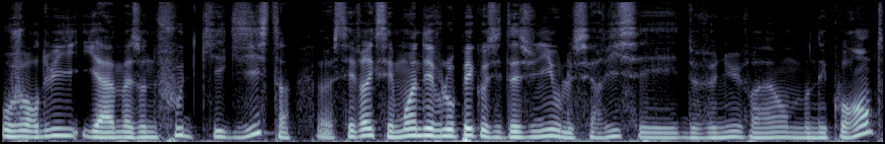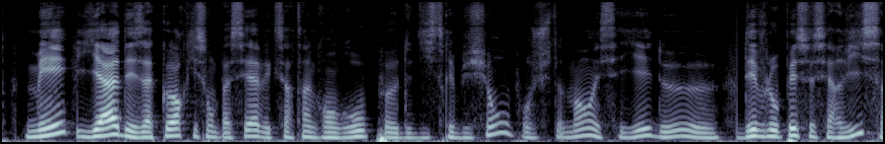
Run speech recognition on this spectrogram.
Aujourd'hui, il y a Amazon Food qui existe. Euh, c'est vrai que c'est moins développé qu'aux États-Unis où le service est devenu vraiment monnaie courante. Mais il y a des accords qui sont passés avec certains grands groupes de distribution pour justement essayer de euh, développer ce service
